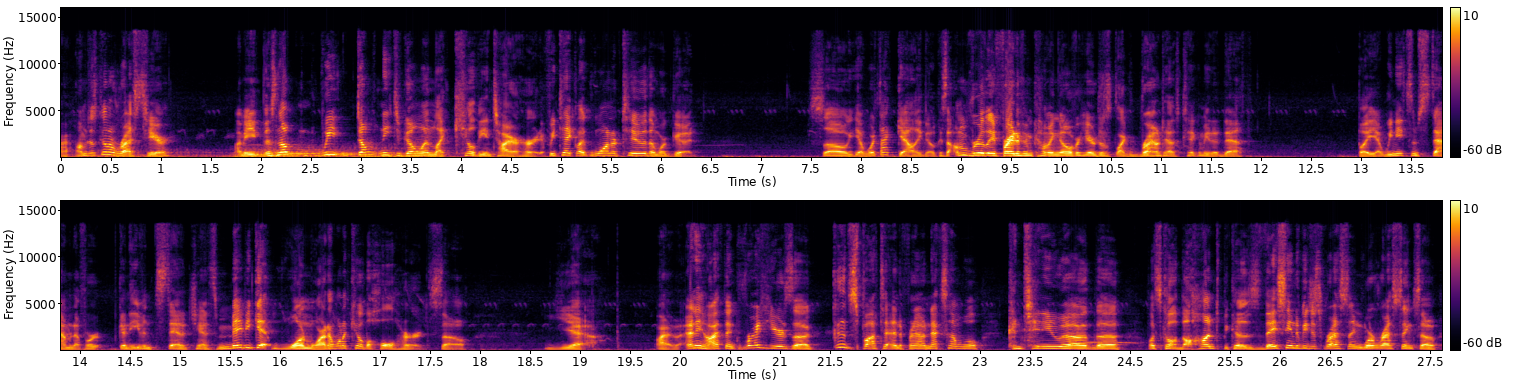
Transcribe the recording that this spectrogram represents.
Alright, I'm just gonna rest here. I mean, there's no... We don't need to go and, like, kill the entire herd. If we take, like, one or two, then we're good. So, yeah, where'd that galli go? Because I'm really afraid of him coming over here and just, like, roundhouse kicking me to death. But, yeah, we need some stamina if we're gonna even stand a chance. Maybe get one more. I don't want to kill the whole herd, so... Yeah. Alright, but anyhow, I think right here's a good spot to end it for now. Next time we'll continue uh, the what's called the hunt because they seem to be just resting, we're resting, so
